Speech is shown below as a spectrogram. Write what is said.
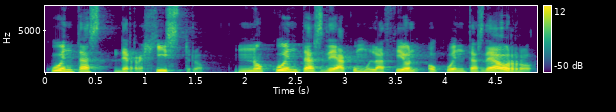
cuentas de registro, no cuentas de acumulación o cuentas de ahorro.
